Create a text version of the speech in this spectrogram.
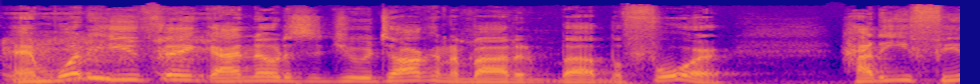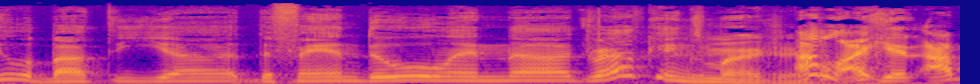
And what do you think? I noticed that you were talking about it uh, before. How do you feel about the uh, the FanDuel and uh, DraftKings merger? I like it. I,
